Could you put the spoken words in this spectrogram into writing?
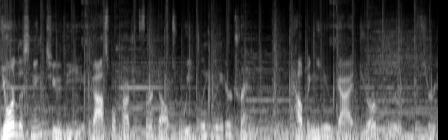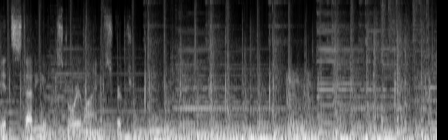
You're listening to the Gospel Project for Adults weekly leader training, helping you guide your group through its study of the storyline of Scripture.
